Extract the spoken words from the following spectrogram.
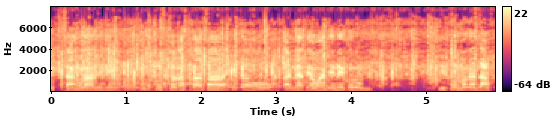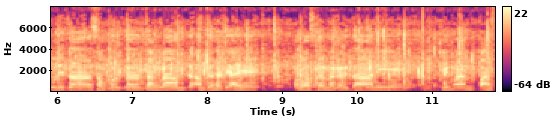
एक चांगला आणि उत्कृष्ट रस्ता असा इथं काढण्यात यावा जेणेकरून इथून बघा दापोलीचा संपर्क चांगला आमच्या आमच्यासाठी आहे प्रवास करण्याकरिता. आणि किमान पाच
